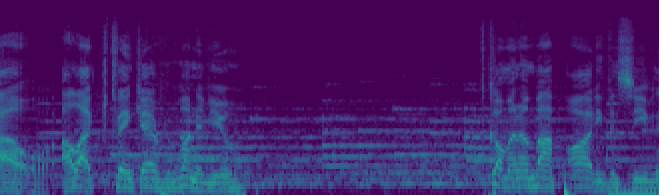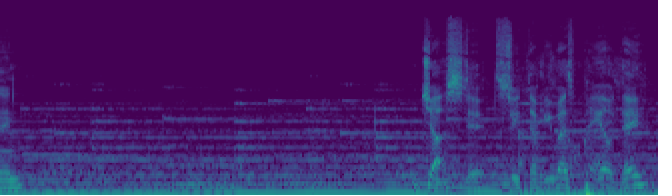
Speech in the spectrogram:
Oh, I'd like to thank every one of you for coming to my party this evening. Just it, CWS CWSPOD.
